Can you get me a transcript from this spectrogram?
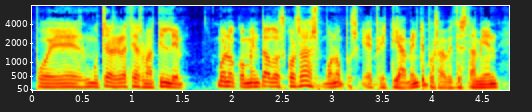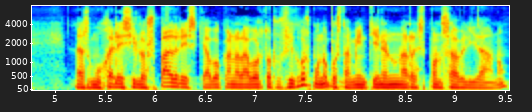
Pues muchas gracias, Matilde. Bueno, comenta dos cosas. Bueno, pues efectivamente, pues a veces también las mujeres y los padres que abocan al aborto a sus hijos, bueno, pues también tienen una responsabilidad, ¿no?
